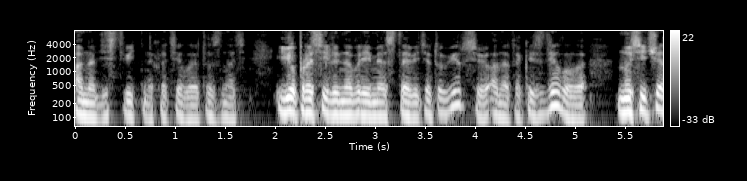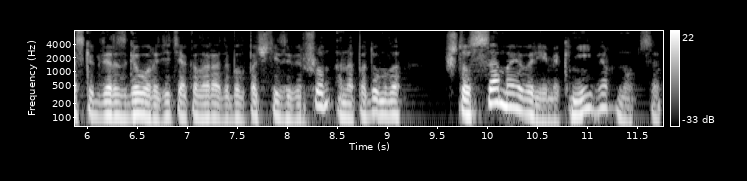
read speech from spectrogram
Она действительно хотела это знать. Ее просили на время оставить эту версию, она так и сделала, но сейчас, когда разговор о Дитя Колорадо был почти завершен, она подумала, что самое время к ней вернуться.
